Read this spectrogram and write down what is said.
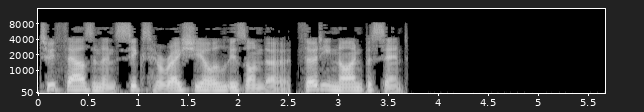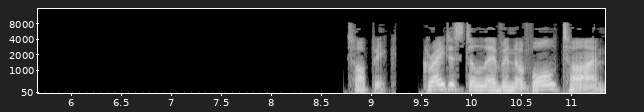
2006 Horacio Elizondo 39%. Topic: Greatest 11 of all time.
